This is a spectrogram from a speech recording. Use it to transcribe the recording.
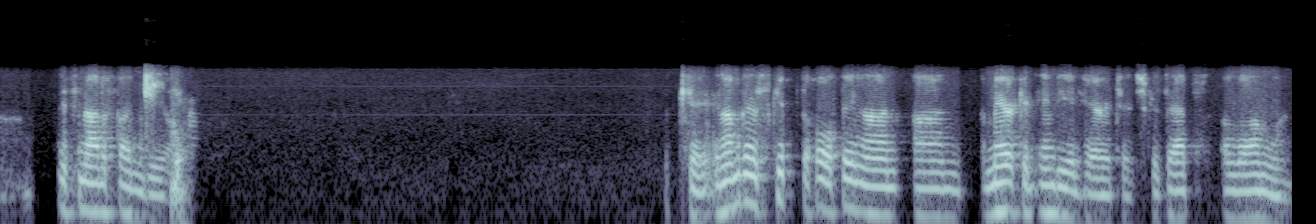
Um, it's not a fun deal. Okay, and I'm going to skip the whole thing on on American Indian heritage because that's a long one.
